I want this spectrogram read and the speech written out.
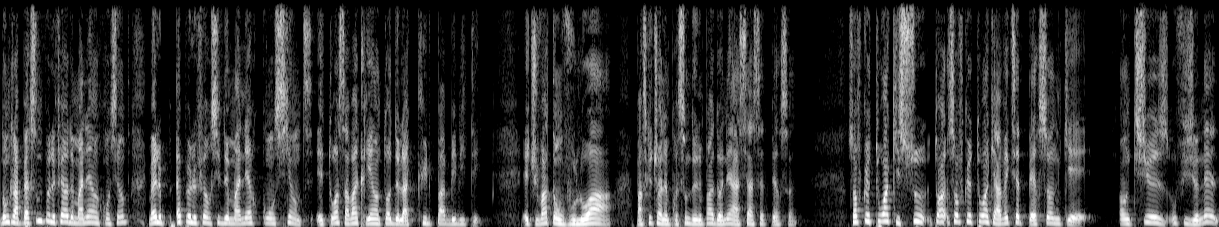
Donc la personne peut le faire de manière inconsciente, mais elle peut le faire aussi de manière consciente. Et toi, ça va créer en toi de la culpabilité et tu vas t'en vouloir parce que tu as l'impression de ne pas donner assez à cette personne. Sauf que toi qui toi, sauf que toi qui avec cette personne qui est anxieuse ou fusionnelle,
